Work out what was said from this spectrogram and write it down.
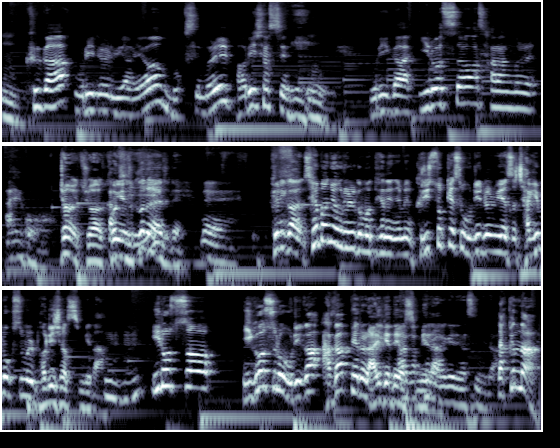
음. 그가 우리를 위하여 목숨을 버리셨으니 음. 우리가 이로써 사랑을 알고 저, 저, 거기서. 끊어야지 돼. 네. 그러니까 세 번역으로 읽으면 어떻게 되냐면 그리스도께서 우리를 위해서 자기 목숨을 버리셨습니다. 음흠. 이로써 이것으로 우리가 아가페를 알게 되었습니다. 아가페를 알게 되었습니다. 딱 끝나.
